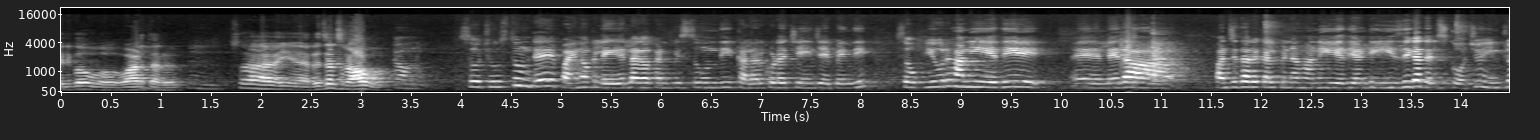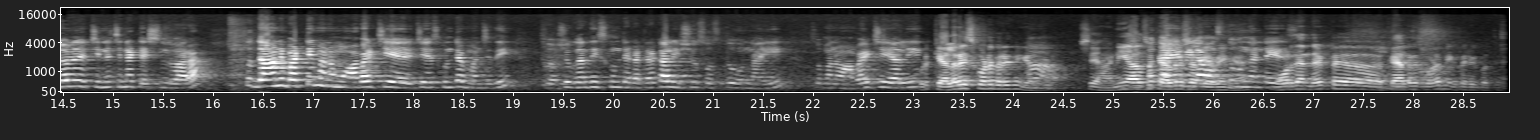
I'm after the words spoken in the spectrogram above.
దేనికో వాడతారు. సో రిజల్ట్స్ రావు. అవును. సో చూస్తుంటే పైన ఒక లేయర్ లాగా కనిపిస్తూ ఉంది కలర్ కూడా చేంజ్ అయిపోయింది. సో ప్యూర్ హనీ ఏది లేదా పంచదార కలిపిన హనీ ఏది అంటే ఈజీగా తెలుసుకోవచ్చు. ఇంట్లోనే చిన్న చిన్న టెస్టుల ద్వారా. సో దాన్ని బట్టి మనం అవాయిడ్ చేసుకుంటే మంచిది. సో షుగర్ తీసుకుంటే రకరకాల ఇష్యూస్ వస్తూ ఉన్నాయి. సో మనం అవాయిడ్ చేయాలి. ఇప్పుడు క్యాలరీస్ కూడా పెరిగింది కదా. Say honey also calories are వస్తుందంటే మోర్ దాన్ దట్ క్యాలరీస్ కూడా మీకు పెరిగిపోతాయి.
